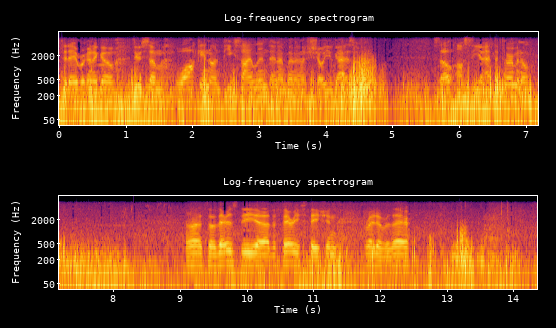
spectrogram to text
Today we're gonna go do some walking on Peaks Island and I'm gonna show you guys around. So I'll see you at the terminal. Alright, so there's the uh, the ferry station right over there.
